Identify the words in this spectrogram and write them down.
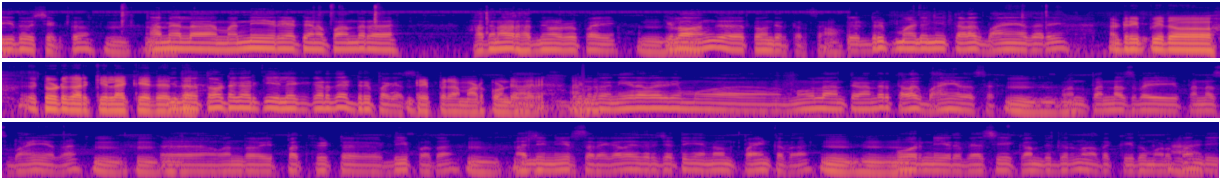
ಐದು ಸಿಕ್ತು. ಆಮೇಲೆ ಮನ್ನಿ ರೇಟ್ ಏನಪ್ಪ ಅಂದ್ರೆ ಹದಿನಾರು ಹದಿನೇಳು ರೂಪಾಯಿ. ಕಿಲೋ ಹಂಗೆ ತೊಗೊಂಡಿರ್ತಾರೆ ಸರ್. ಡ್ರಿಪ್ ಮಾಡೀನಿ ತಳಗೆ ಬಾಯಿ ಅದ ರೀ. ಡ್ರಿಪ್ ಇದು ತೋಟಗಾರಿಕೆ ಇಲಾಖೆ ಇದೆ ಇದು ತೋಟಗಾರಿಕೆ ಇಲಾಖೆ ಕಡೆದೆ ಡ್ರಿಪ್ ಆಗ್ಯದ ಡ್ರಿಪ್ ಎಲ್ಲ ಮಾಡ್ಕೊಂಡಿದ್ದಾರೆ. ಇದು ನೀರಾವರಿ ಮೂ- ಮೂಲ ಅಂತೇಳಿ ಅಂದ್ರೆ ತಳಗ್ ಬಾಯಿ ಅದ ಸರ್. ಒಂದು ಪನ್ನಾಸ್ ಬೈ ಪನ್ನಾಸ್ ಬಾಯಿ ಅದ. ಒಂದು ಇಪ್ಪತ್ತು ಫೀಟ್ ಡೀಪ್ ಅದ. ಅಲ್ಲಿ ನೀರು ಸರಿಯಾಗದ ಇದ್ರ ಜೊತೆಗೆ ಇನ್ನೊಂದು ಪಾಯಿಂಟ್ ಅದ. ಮೋರ್ ನೀರು ಬೋರ್ ನೀರು ಬೇಸಿಗೆ ಕಂಬಿದ್ರು ಅದಕ್ಕೆ ಇದು ಮಾಡ್ಕೊಂಡು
